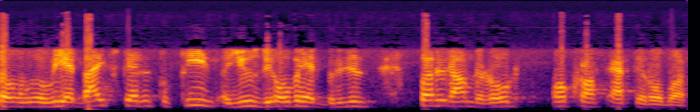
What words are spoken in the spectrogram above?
So we advise parents to please use the overhead bridges further down the road or cross at the robot.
